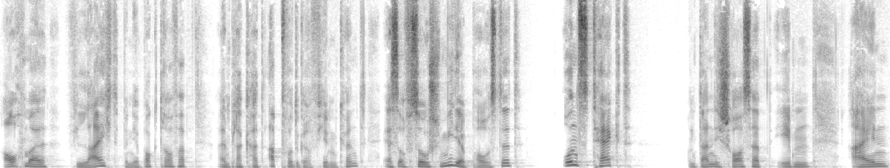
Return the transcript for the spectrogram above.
auch mal vielleicht, wenn ihr Bock drauf habt, ein Plakat abfotografieren könnt, es auf Social Media postet, uns taggt und dann die Chance habt, eben einen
